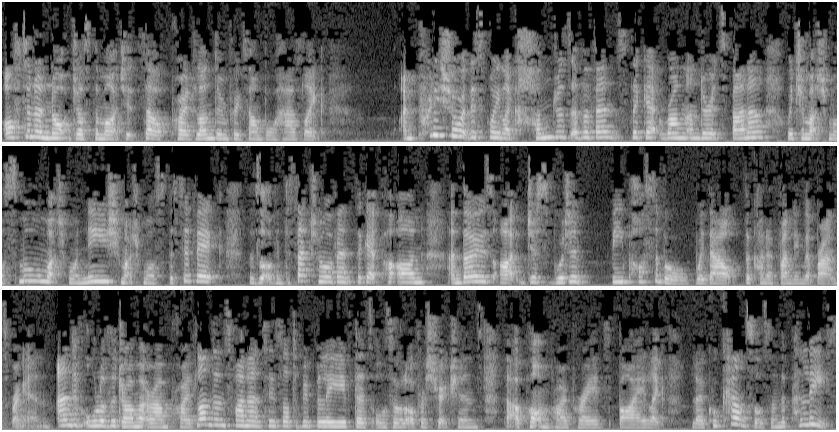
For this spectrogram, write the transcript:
often are not just the march itself. Pride London, for example, has like I'm pretty sure at this point like hundreds of events that get run under its banner, which are much more small, much more niche, much more specific. There's a lot of intersectional events that get put on, and those are just wouldn't be possible without the kind of funding that brands bring in. And if all of the drama around Pride London's finances are to be believed, there's also a lot of restrictions that are put on Pride parades by like local councils and the police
